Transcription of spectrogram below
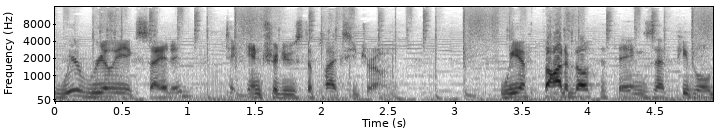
We're really excited to introduce the Plexi drone. We have thought about the things that people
